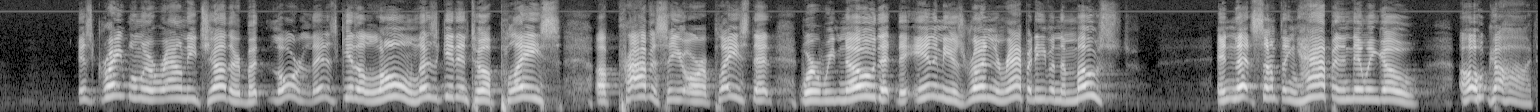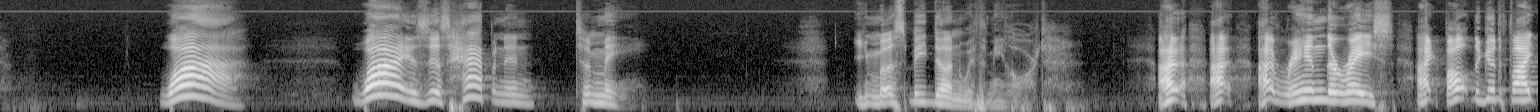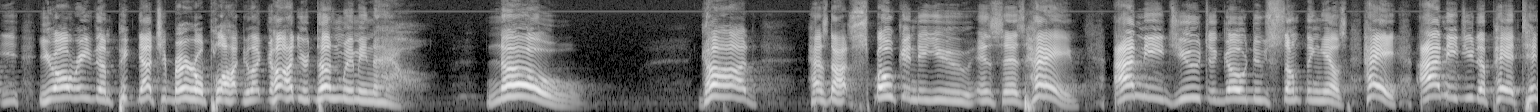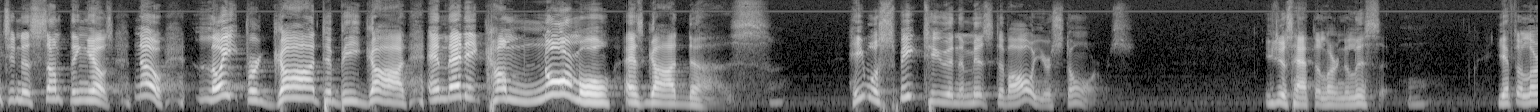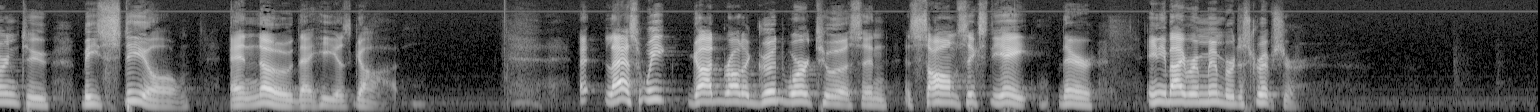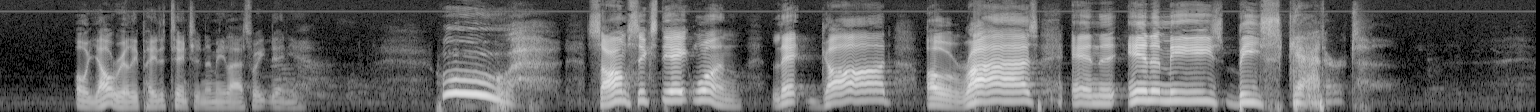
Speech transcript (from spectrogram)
It's great when we're around each other, but Lord, let us get alone. Let's get into a place of privacy or a place that where we know that the enemy is running rapid even the most. And let something happen, and then we go, Oh God, why? Why is this happening to me? You must be done with me, Lord. I, I, I ran the race. I fought the good fight. You, you already done picked out your burial plot. You're like, God, you're done with me now. No. God has not spoken to you and says, hey, I need you to go do something else. Hey, I need you to pay attention to something else. No, wait for God to be God and let it come normal as God does. He will speak to you in the midst of all your storms. You just have to learn to listen. You have to learn to be still and know that He is God. Uh, last week, God brought a good word to us in, Psalm 68. There, anybody remember the scripture? Oh, y'all really paid attention to me last week, didn't you? Whoo! Psalm 68 1. Let God arise and the enemies be scattered.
